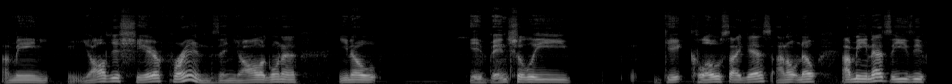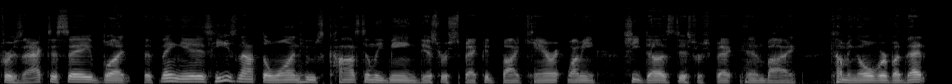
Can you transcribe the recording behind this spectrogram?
I mean, y'all just share friends and y'all are going to, you know, eventually get close, I guess. I don't know. I mean, that's easy for Zac to say, but the thing is, he's not the one who's constantly being disrespected by Karen. Well, I mean, she does disrespect him by coming over, but that,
